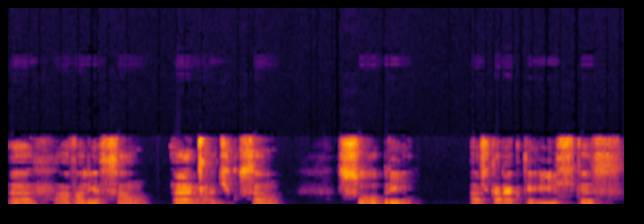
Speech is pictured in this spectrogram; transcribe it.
a avaliação, a discussão sobre as características,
